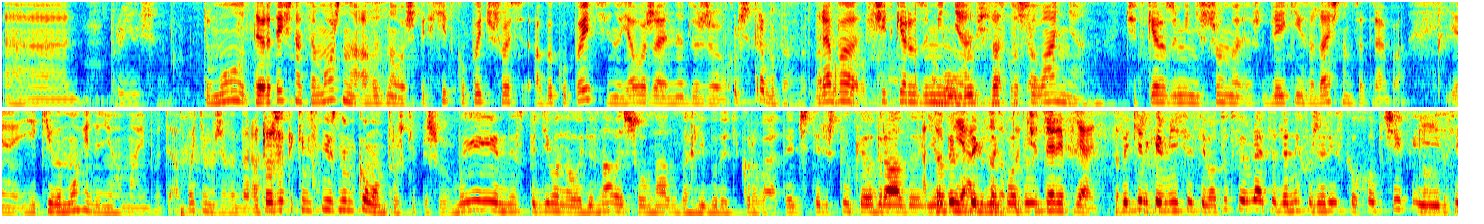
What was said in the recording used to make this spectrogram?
Е, Приющенко. Тому теоретично це можна, але знову ж підхід купити щось, аби купити, ну я вважаю, не дуже. Коротше, треба тендер. Треба да, чітке розуміння застосування чітке розуміння, що ми для яких задач нам це треба, е, які вимоги до нього мають бути, а потім вже вибирати. А то вже таким сніжним комом трошки пішов. Ми несподівано дізналися, що у нас взагалі будуть корвети, чотири штуки одразу, а і один 5, з них ну, тобто закладуть тобто 4-5. за кілька місяців. А тут виявляється для них уже різко хопчик і ну, ці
